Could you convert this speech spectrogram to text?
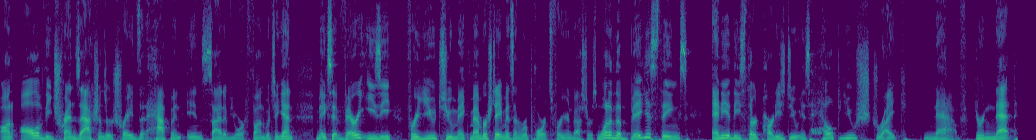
on all of the transactions or trades that happen inside of your fund, which again makes it very easy for you to make member statements and reports for your investors. One of the biggest things any of these third parties do is help you strike NAV, your net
